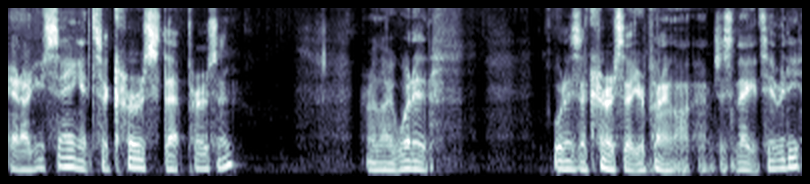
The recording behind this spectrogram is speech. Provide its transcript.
And are you saying it to curse that person, or like what it? What is the curse that you're putting on them? Just negativity?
